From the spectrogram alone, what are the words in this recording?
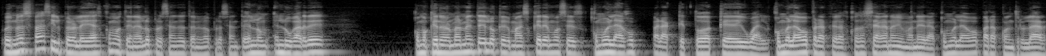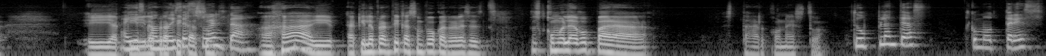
pues no es fácil, pero la idea es como tenerlo presente, tenerlo presente, en, en, lugar de, como que normalmente lo que más queremos es cómo le hago para que todo quede igual, cómo le hago para que las cosas se hagan a mi manera, cómo le hago para controlar. Y aquí Ahí es cuando dices suelta. Ajá, y aquí le practicas un poco al revés, es, pues cómo le hago para estar con esto. Tú planteas como tres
